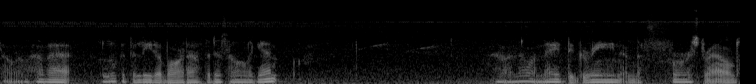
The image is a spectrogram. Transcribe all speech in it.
So we'll have a look at the leaderboard after this hole again. Now I know I made the green in the first round.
